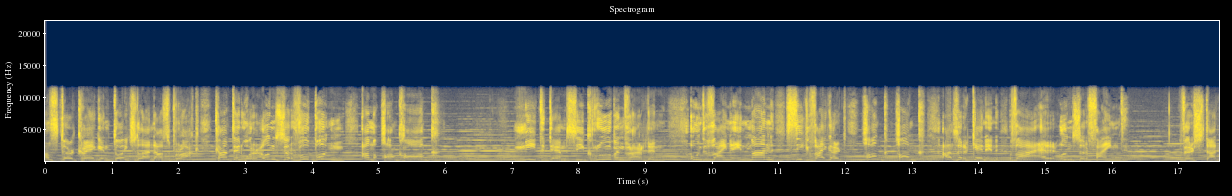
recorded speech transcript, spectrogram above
Als der Krieg in Deutschland ausbrach, kannten wir unser Wubunden am Honk. Mit dem sie gruben werden. Und wenn ein Mann sich weigert, Honk Honk anerkennen, war er unser Feind. Verstaat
